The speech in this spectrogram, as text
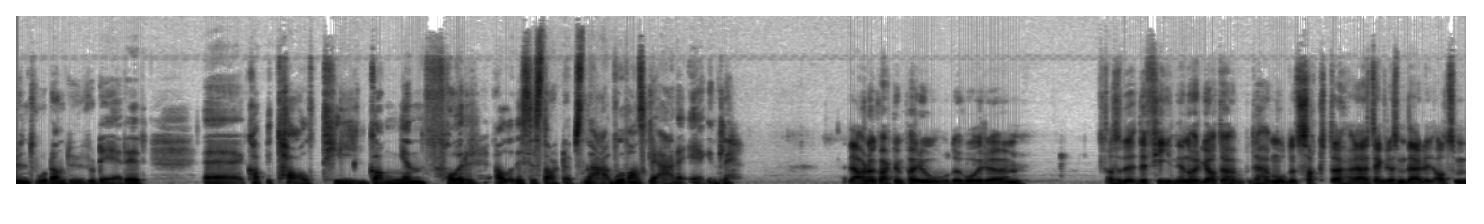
rundt hvordan du vurderer eh, kapitaltilgangen for alle disse startupsene? Hvor vanskelig er det egentlig? Det har nok vært en periode hvor um Altså det, det, fine i Norge er at det har, det har modnet sakte. Jeg tenker liksom Det er alt som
